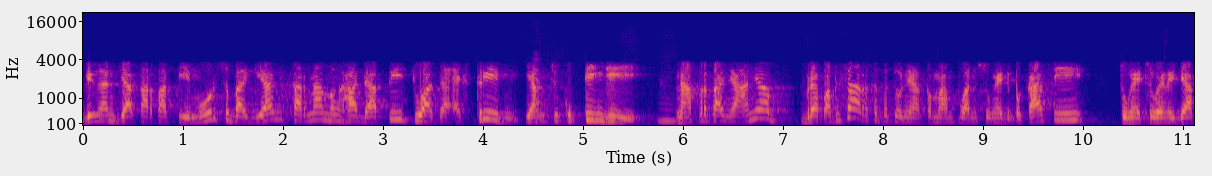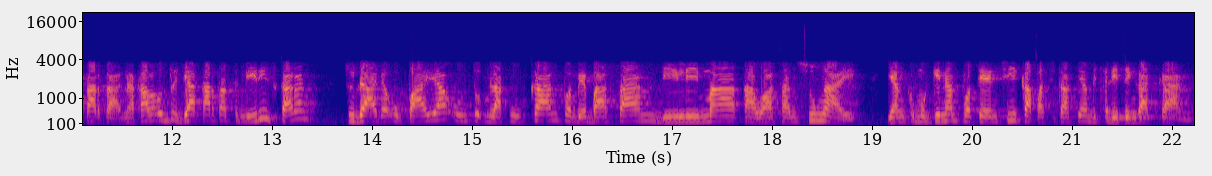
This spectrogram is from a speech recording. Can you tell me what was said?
dengan Jakarta Timur sebagian karena menghadapi cuaca ekstrim yang cukup tinggi. Nah, pertanyaannya berapa besar sebetulnya kemampuan sungai di Bekasi, sungai-sungai di Jakarta. Nah, kalau untuk Jakarta sendiri sekarang sudah ada upaya untuk melakukan pembebasan di lima kawasan sungai yang kemungkinan potensi kapasitasnya bisa ditingkatkan.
